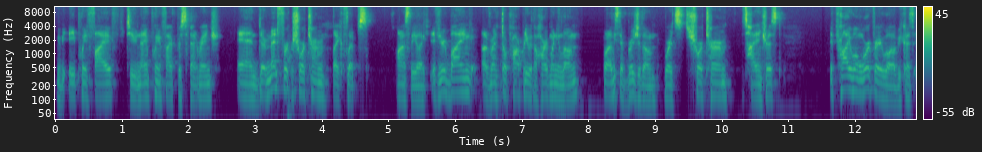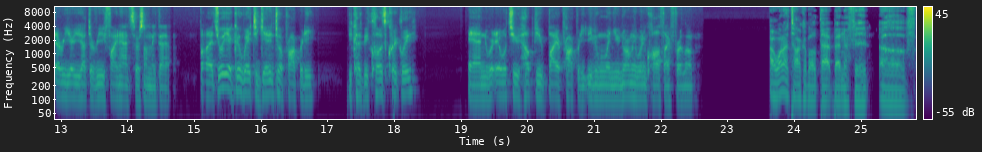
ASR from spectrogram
maybe 8.5 to 9.5% range. And they're meant for short term like flips. Honestly, like if you're buying a rental property with a hard money loan, or at least a bridge loan where it's short term, it's high interest, it probably won't work very well because every year you have to refinance or something like that. But it's really a good way to get into a property because we close quickly and we're able to help you buy a property even when you normally wouldn't qualify for a loan. I want to talk about that benefit of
